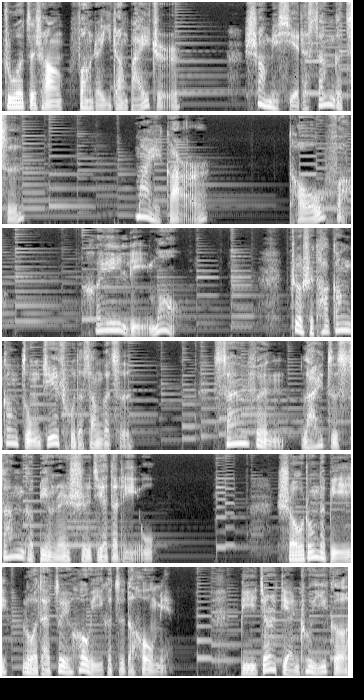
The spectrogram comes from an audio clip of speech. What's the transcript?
桌子上放着一张白纸，上面写着三个词。麦秆儿，头发，黑礼帽。这是他刚刚总结出的三个词，三份来自三个病人世界的礼物。手中的笔落在最后一个字的后面，笔尖点出一个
